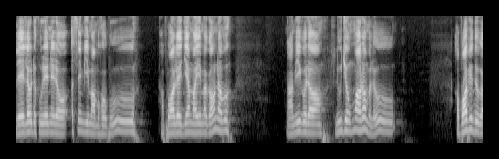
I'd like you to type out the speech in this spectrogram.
လေလုံးတစ်ခုလေးနဲ့တော့အဆင်ပြေမှာမဟုတ်ဘူးအဖွားလည်းကျမ်းမာရေးမကောင်းတော့ဘူးငါမြည်ကတော့လူကြုံမှားတော့မလို့အဖွားဖြစ်သူက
